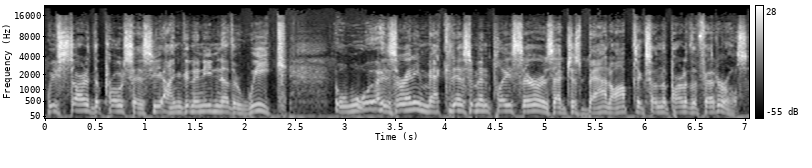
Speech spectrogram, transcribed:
we've started the process, I'm going to need another week is there any mechanism in place there, or is that just bad optics on the part of the federals?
